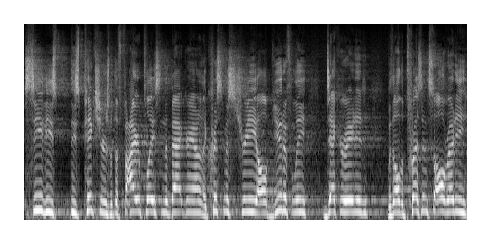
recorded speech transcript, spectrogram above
see these these pictures with the fireplace in the background and the Christmas tree all beautifully decorated with all the presents already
